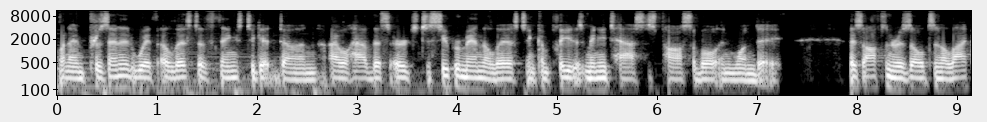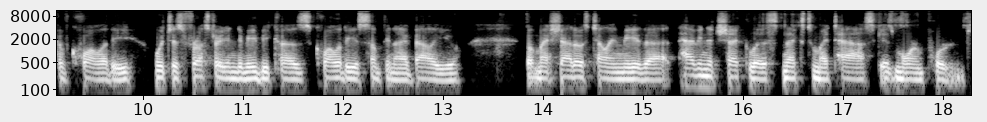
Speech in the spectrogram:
When I'm presented with a list of things to get done, I will have this urge to superman the list and complete as many tasks as possible in one day. This often results in a lack of quality, which is frustrating to me because quality is something I value. But my shadow is telling me that having a checklist next to my task is more important.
